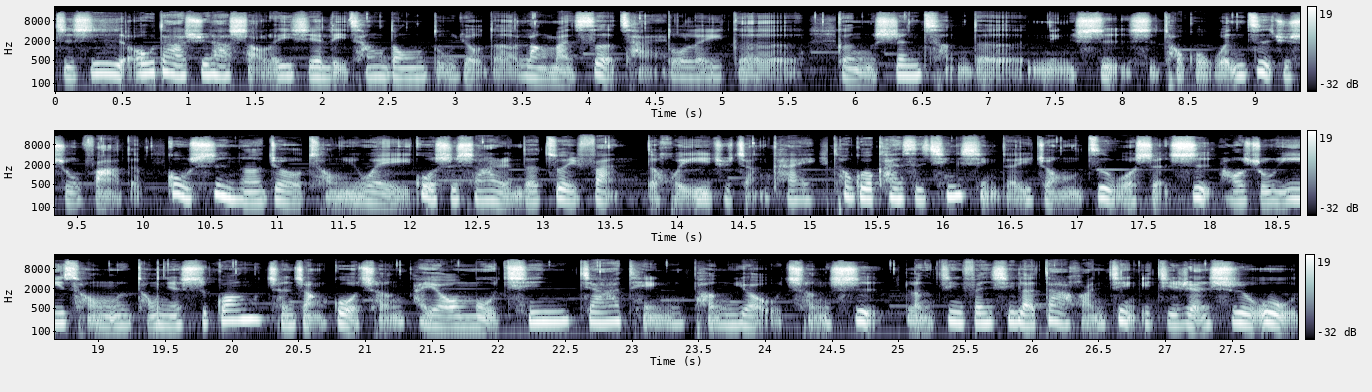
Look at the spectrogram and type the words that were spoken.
只是欧大旭他少了一些李沧东。独有的浪漫色彩，多了一个更深层的凝视，是透过文字去抒发的。故事呢，就从一位过失杀人的罪犯。的回忆去展开，透过看似清醒的一种自我审视，然后逐一从童年时光、成长过程，还有母亲、家庭、朋友、城市，冷静分析了大环境以及人事物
